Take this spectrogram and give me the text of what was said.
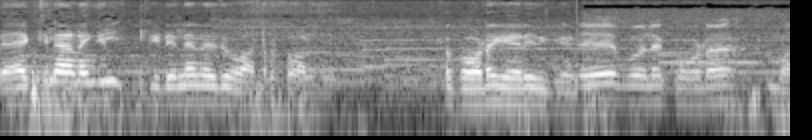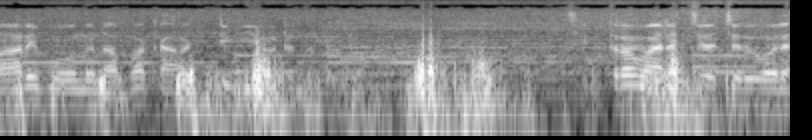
ബാക്കിലാണെങ്കിൽ കിടിലൻ ഒരു വാട്ടർഫാൾ ഇപ്പൊ കോട കയറി ഇരിക്കുകയാണ് അതേപോലെ കോട മാറി പോകുന്നുണ്ട്. അപ്പൊ കറക്റ്റ് വ്യൂ കിട്ടുന്നുണ്ട്. ട്ടോ. ചിത്രം വരച്ചു വെച്ചതുപോലെ.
